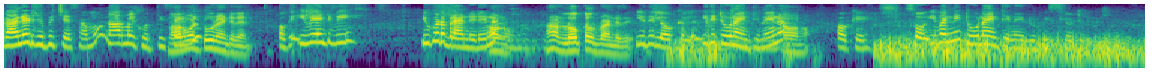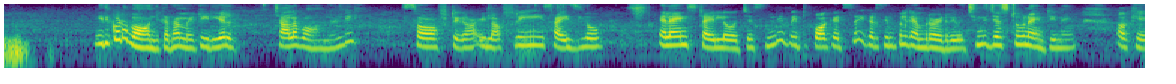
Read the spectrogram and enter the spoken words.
బ్రాండెడ్ చూపించేసాము. Normal kurtis normal two ninety nine okay ఇవేంటివి? ఇవి కూడా బ్రాండెడేనా లోకల్ బ్రాండ్ ఇది. ఇది లోకల్ ఇది టూ నైంటీ నైనా? అవును. ఓకే. సో ఇవన్నీ టూ నైంటీ నైన్ రూపీస్లో ఇది కూడా బాగుంది కదా మెటీరియల్? చాలా బాగుందండి. సాఫ్ట్గా ఇలా ఫ్రీ సైజ్లో ఎలైన్ స్టైల్లో వచ్చేసింది. విత్ పాకెట్స్ ఇక్కడ సింపుల్గా ఎంబ్రాయిడరీ వచ్చింది. Just two ninety nine okay.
